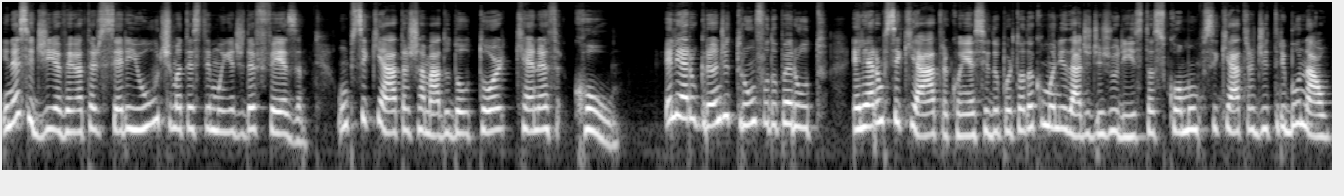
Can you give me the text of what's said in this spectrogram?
E nesse dia veio a terceira e última testemunha de defesa, um psiquiatra chamado Dr. Kenneth Cole. Ele era o grande trunfo do Peruto. Ele era um psiquiatra conhecido por toda a comunidade de juristas como um psiquiatra de tribunal.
